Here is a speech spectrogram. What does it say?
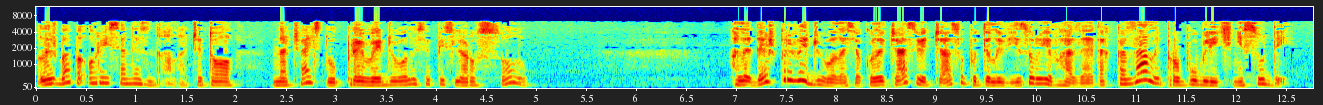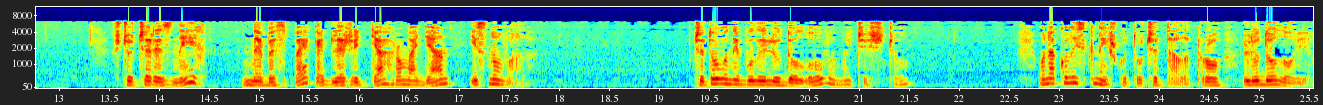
Лиш баба Орися не знала, чи то начальству привиджувалося після розсолу. Але де ж привиджувалася, коли час від часу по телевізору і в газетах казали про публічні суди, що через них небезпека для життя громадян існувала? Чи то вони були людоловами, чи що? Вона колись книжку ту читала про людоловів.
